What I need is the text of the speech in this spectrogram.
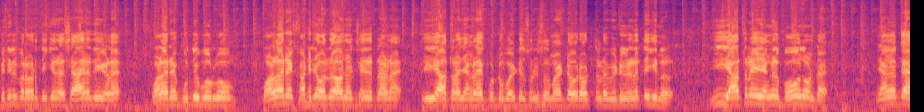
പിന്നിൽ പ്രവർത്തിക്കുന്ന സാരഥികൾ വളരെ ബുദ്ധിപൂർവവും വളരെ കഠിനാധ്വാനം ചെയ്തിട്ടാണ് ഈ യാത്ര ഞങ്ങളെ കൊണ്ടുപോയിട്ട് സുരക്ഷിതമായിട്ട് ഓരോരുത്തരുടെ വീടുകളിൽ എത്തിക്കുന്നത്. ഈ യാത്രയെ ഞങ്ങൾ പോകുന്നുണ്ട്. ഞങ്ങൾക്ക്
